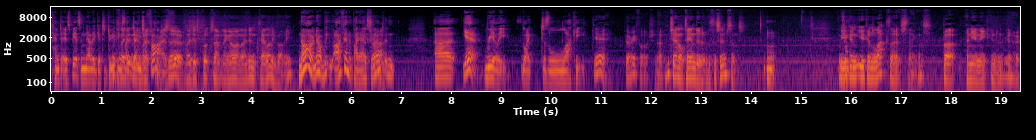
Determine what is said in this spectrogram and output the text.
came to SBS, and now they get to do Which things like Danger Five. They just put something on. They didn't tell anybody. No, no, we, I found it by accident, right. and uh, yeah, really, like just lucky. Yeah, very fortunate. And Channel Ten did it with The Simpsons. Mm. Well, you can you can luck those things, but and you, need to you know,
